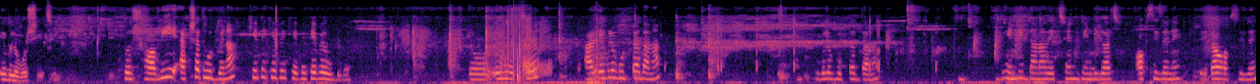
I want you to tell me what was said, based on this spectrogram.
এগুলো বসিয়েছি। তো সবই একসাথে উঠবে না, খেপে খেপে খেপে খেপে উঠবে। তো এই হচ্ছে, আর এগুলো ভুট্টার দানা। এগুলো ভুট্টার দানা। ভেন্ডির দানা দেখছেন, ভেন্ডি গাছ। অফ সিজনে এটাও অফ সিজন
